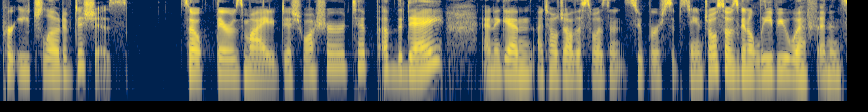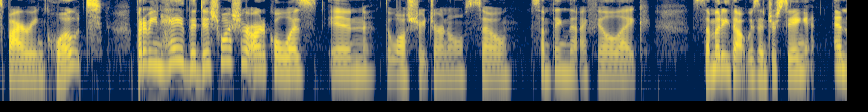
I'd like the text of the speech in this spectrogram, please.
per each load of dishes. So there's my dishwasher tip of the day. And again, I told y'all this wasn't super substantial. So I was going to leave you with an inspiring quote. But I mean, hey, the dishwasher article was in the Wall Street Journal. So something that I feel like somebody thought was interesting. And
